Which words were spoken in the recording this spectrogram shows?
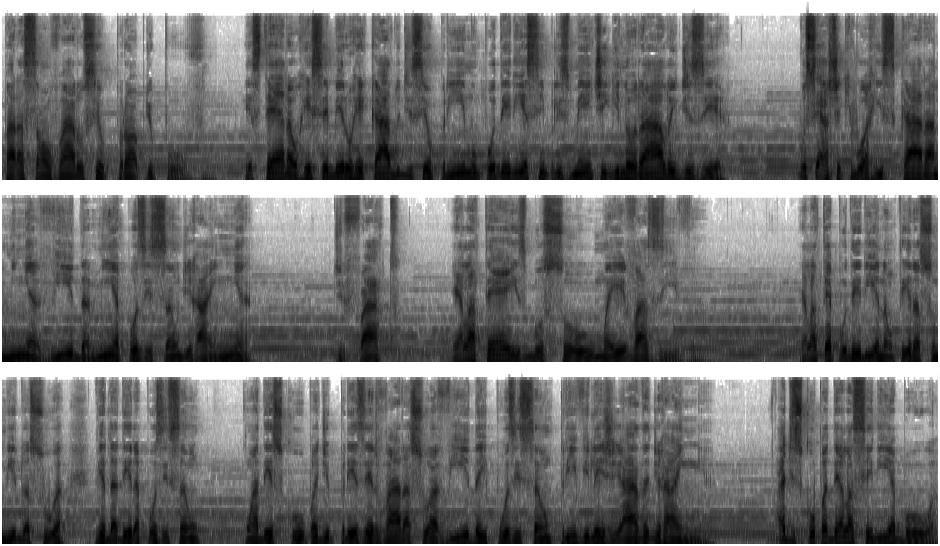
para salvar o seu próprio povo. Esther, ao receber o recado de seu primo, poderia simplesmente ignorá-lo e dizer: Você acha que vou arriscar a minha vida, minha posição de rainha? De fato, ela até esboçou uma evasiva. Ela até poderia não ter assumido a sua verdadeira posição com a desculpa de preservar a sua vida e posição privilegiada de rainha. A desculpa dela seria boa,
